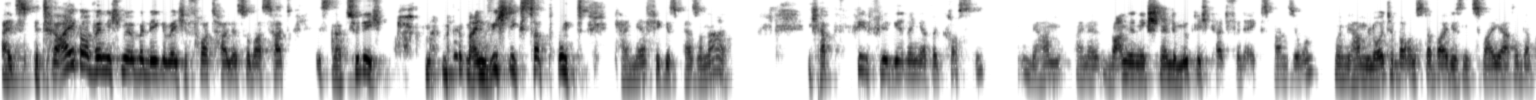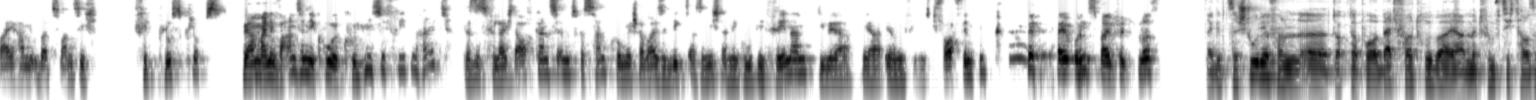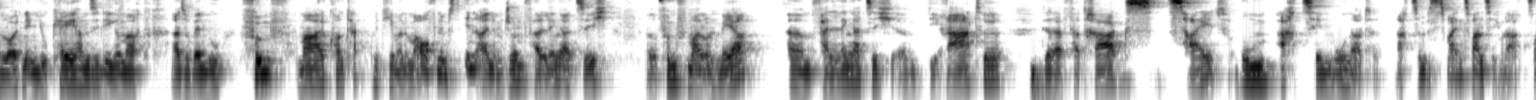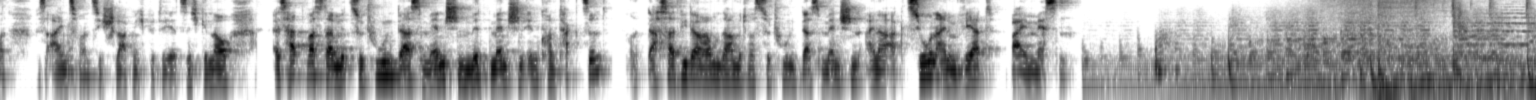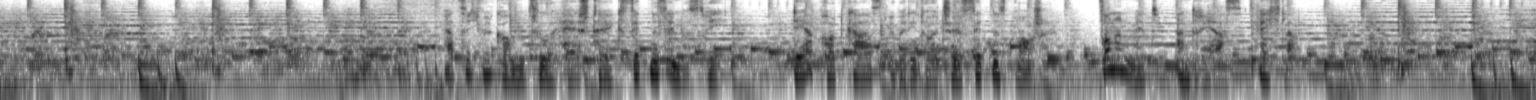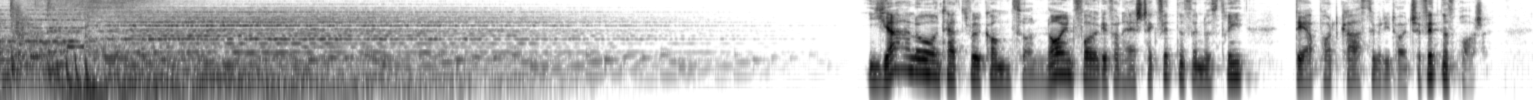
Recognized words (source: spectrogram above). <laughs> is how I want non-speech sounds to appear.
Als Betreiber, wenn ich mir überlege, welche Vorteile sowas hat, ist natürlich mein wichtigster Punkt kein nerviges Personal. Ich habe viel, viel geringere Kosten. Wir haben eine wahnsinnig schnelle Möglichkeit für eine Expansion. Wir haben Leute bei uns dabei, die sind zwei Jahre dabei, haben über 20 Fit Plus Clubs. Wir haben eine wahnsinnig hohe Kundenzufriedenheit. Das ist vielleicht auch ganz interessant. Komischerweise liegt es also nicht an den guten Trainern, die wir ja irgendwie nicht vorfinden <laughs> bei uns bei Fit Plus. Da gibt es eine Studie von äh, Dr. Paul Bedford drüber, ja, mit 50.000 Leuten in UK haben sie die gemacht. Also wenn du fünfmal Kontakt mit jemandem aufnimmst in einem Gym, verlängert sich, also fünfmal und mehr, ähm, verlängert sich ähm, die Rate der Vertragszeit um 18 Monate. 18 bis 22 oder 18 bis 21, schlag mich bitte jetzt nicht genau. Es hat was damit zu tun, dass Menschen mit Menschen in Kontakt sind. Und das hat wiederum damit was zu tun, dass Menschen einer Aktion einem Wert beimessen. Herzlich willkommen zu Hashtag Fitnessindustrie, der Podcast über die deutsche Fitnessbranche. Von und mit Andreas Bechler. Ja, hallo und herzlich willkommen zur neuen Folge von Hashtag Fitnessindustrie, der Podcast über die deutsche Fitnessbranche.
